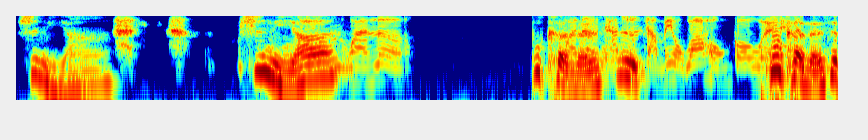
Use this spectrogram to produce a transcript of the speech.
是你呀、是你呀、完了，不可，能是村长没有挖鸿沟哎、不 可能是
